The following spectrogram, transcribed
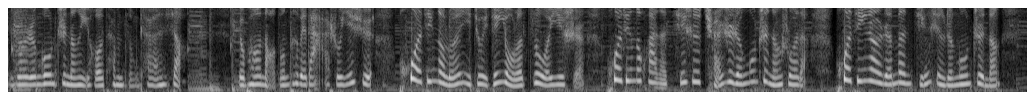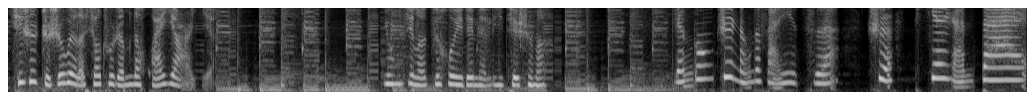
你说人工智能以后他们怎么开玩笑？有朋友脑洞特别大，说也许霍金的轮椅就已经有了自我意识。霍金的话呢，其实全是人工智能说的。霍金让人们警醒人工智能，其实只是为了消除人们的怀疑而已。用尽了最后一点点力气是吗？人工智能的反义词。是天然呆，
